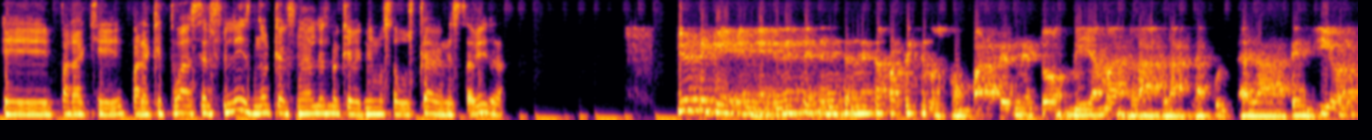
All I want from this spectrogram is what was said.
eh, para que para que puedas ser feliz, ¿no? Que al final es lo que venimos a buscar en esta vida. Fíjate que en, en, este, en, esta, en, esta, parte que nos compartes, Neto, me llama la, la, la, la atención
